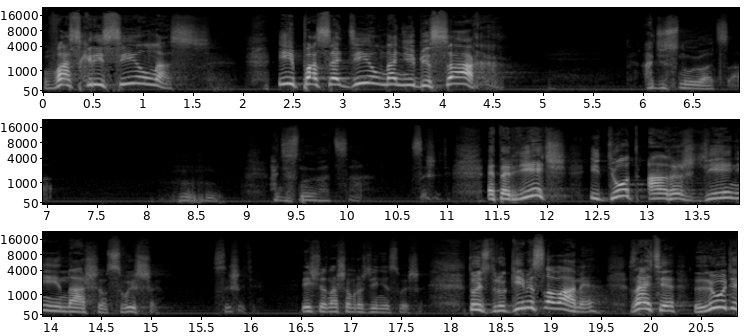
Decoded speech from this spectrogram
воскресил нас и посадил на небесах одесную Отца. Одесную Отца. Слышите? Эта речь идет о рождении нашем свыше. Слышите? Речь о нашем рождении свыше. То есть, другими словами, знаете, люди,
